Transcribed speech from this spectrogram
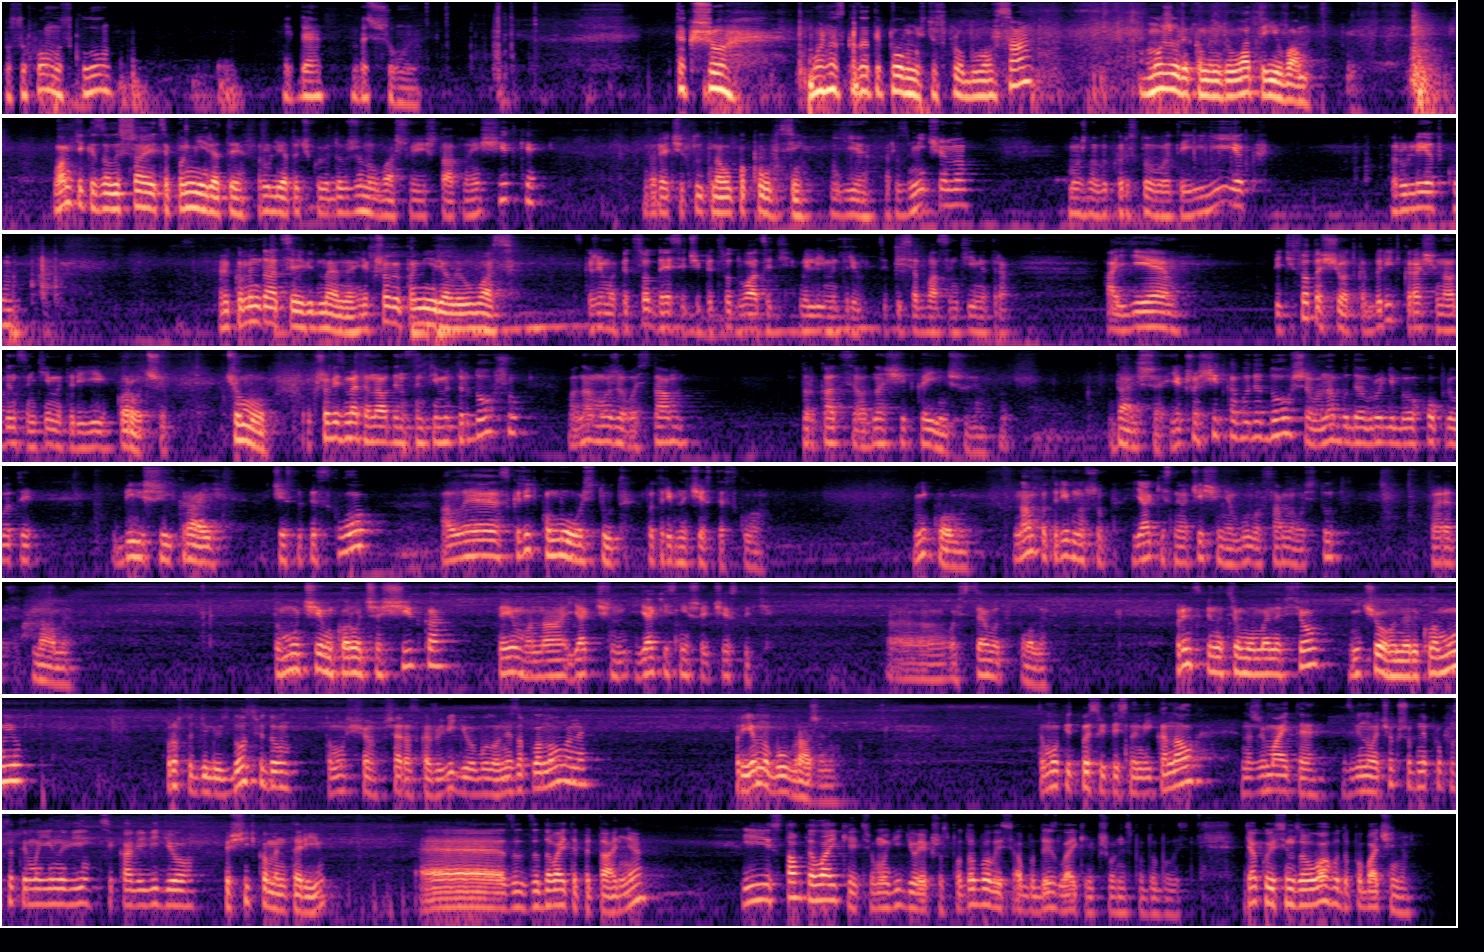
по сухому склу йде безшумно. Так що, можна сказати, повністю спробував сам. Можу рекомендувати і вам. Вам тільки залишається поміряти рулеточкою довжину вашої штатної щітки. До речі, тут на упаковці є розмічено. Можна використовувати її як рулетку. Рекомендація від мене, якщо ви поміряли у вас, скажімо, 510 чи 520 мм, це 52 см, а є 500 щотка, беріть краще на 1 см її коротшу. Чому? Якщо візьмете на 1 см довшу, вона може ось там торкатися одна щітка іншою. Далі, якщо щітка буде довше, вона буде вроді би охоплювати більший край чистити скло, Але скажіть, кому ось тут потрібне чисте скло? Нікому. Нам потрібно, щоб якісне очищення було саме ось тут перед нами. Тому чим коротша щітка, тим вона якісніше чистить е, ось це от поле. В принципі, на цьому у мене все. Нічого не рекламую. Просто ділюсь досвідом, тому що, ще раз кажу, відео було не заплановане. Приємно був вражений. Тому підписуйтесь на мій канал, нажимайте дзвіночок, щоб не пропустити мої нові цікаві відео. Пишіть коментарі, е, задавайте питання. І ставте лайки цьому відео, якщо сподобались, або дизлайки, якщо не сподобались. Дякую всім за увагу. До побачення.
